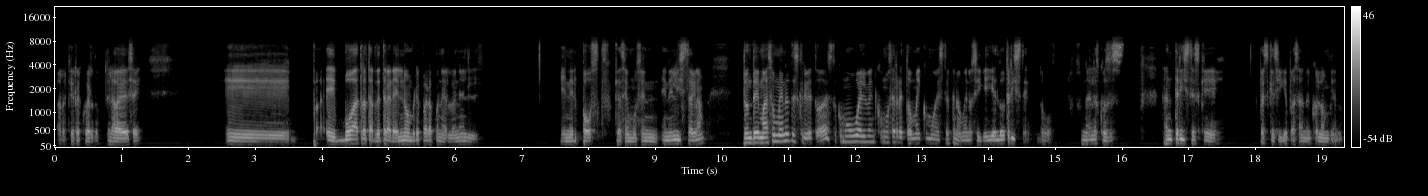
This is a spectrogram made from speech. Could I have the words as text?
ahora que recuerdo, de la BBC. Eh, eh, voy a tratar de traer el nombre para ponerlo en el, en el post que hacemos en, en, el Instagram, donde más o menos describe todo esto, cómo vuelven, cómo se retoma y cómo este fenómeno sigue. Y es lo triste, lo, es una de las cosas tan tristes que, pues, que sigue pasando en Colombia. ¿no?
